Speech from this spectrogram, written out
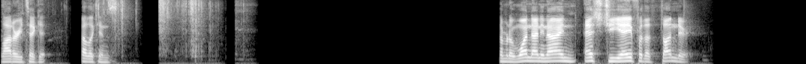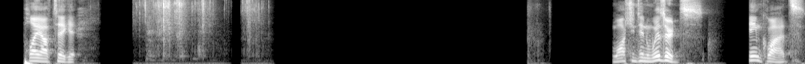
lottery ticket. Pelicans. Number to 199 SGA for the Thunder. Playoff ticket. Washington Wizards. Team quads.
